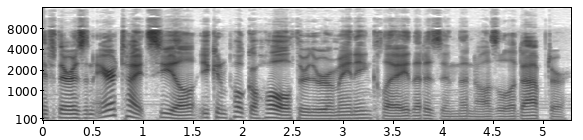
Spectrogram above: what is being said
If there is an airtight seal, you can poke a hole through the remaining clay that is in the nozzle adapter.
